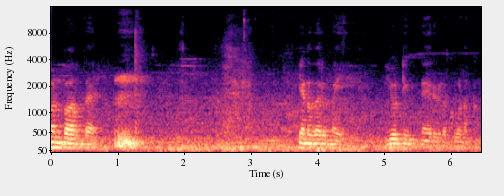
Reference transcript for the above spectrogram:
அன்பார்ந்த எனதருமை யூடியூப் நேயர்களுக்கு வணக்கம்.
